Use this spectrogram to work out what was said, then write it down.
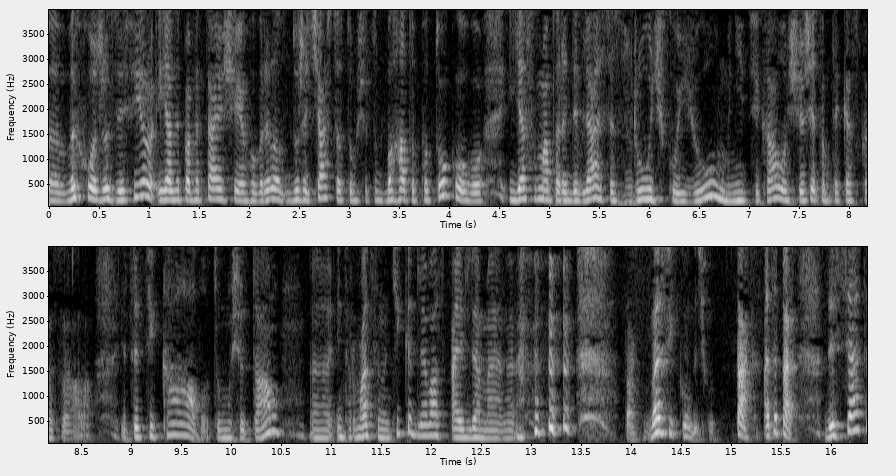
е, виходжу з ефіру, і я не пам'ятаю, що я говорила дуже часто, тому що тут багато потокового, і я сама передивляюся з ручкою. Мені цікаво, що ж я там таке сказала. І це цікаво, тому що там е, інформація не тільки для вас, а й для мене. Так, на секундочку. Так, а тепер 10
